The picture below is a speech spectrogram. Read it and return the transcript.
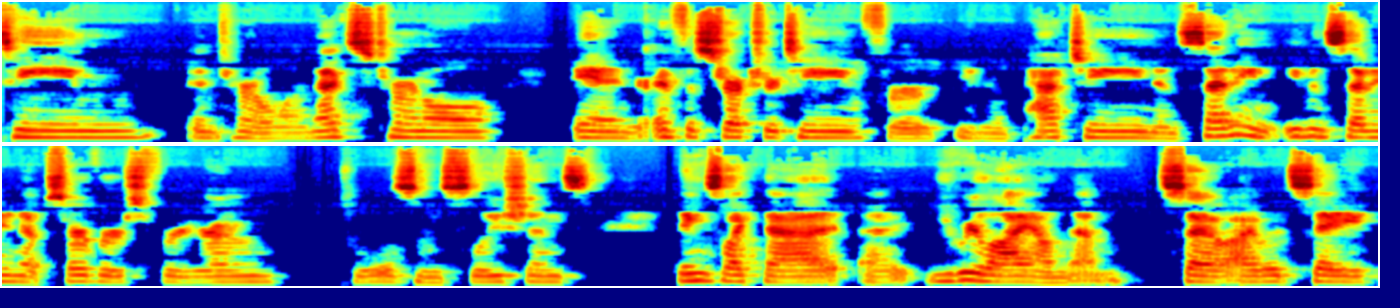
team, internal and external, and your infrastructure team for, you know, patching and setting, even setting up servers for your own tools and solutions, things like that, uh, you rely on them. So I would say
